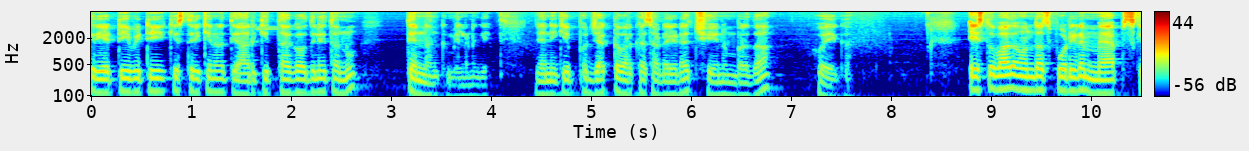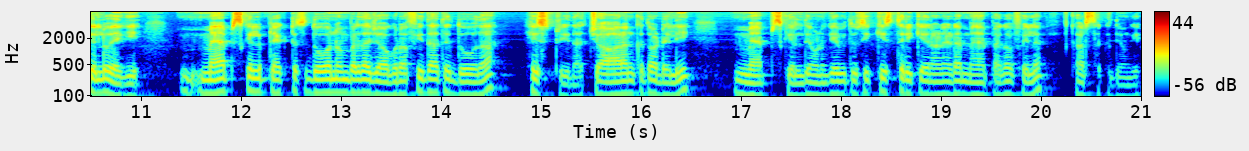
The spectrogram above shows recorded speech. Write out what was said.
ਕ੍ਰੀਏਟੀਵਿਟੀ ਕਿਸ ਤਰੀਕੇ ਨਾਲ ਤਿਆਰ ਕੀਤਾ ਕੀਤਾਗਾ ਉਹਦੇ ਲਈ ਤੁਹਾਨੂੰ 3 ਅੰਕ ਮਿਲਣਗੇ। ਯਾਨੀ ਕਿ ਪ੍ਰੋਜੈਕਟ ਵਰਕ ਹੈ ਸਾਡਾ ਜਿਹੜਾ 6 ਨੰਬਰ ਦਾ ਹੋਏਗਾ। ਇਸ ਤੋਂ ਬਾਅਦ ਔਨ ਦਾ ਸਪੋਟ ਜਿਹੜਾ ਮੈਪ ਸਕਿੱਲ ਹੋਏਗੀ ਮੈਪ ਸਕਿੱਲ ਪ੍ਰੈਕਟਿਸ 2 ਨੰਬਰ ਦਾ ਜੀਓਗ੍ਰਾਫੀ ਦਾ ਤੇ 2 ਦਾ ਹਿਸਟਰੀ ਦਾ। 4 ਅੰਕ ਤੁਹਾਡੇ ਲਈ ਮੈਪ ਸਕਿੱਲ ਦੇ ਹੋਣਗੇ ਵੀ ਤੁਸੀਂ ਕਿਸ ਤਰੀਕੇ ਨਾਲ ਜਿਹੜਾ ਮੈਪ ਹੈਗਾ ਫਿਲ ਕਰ ਸਕਦੇ ਹੋਗੇ।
